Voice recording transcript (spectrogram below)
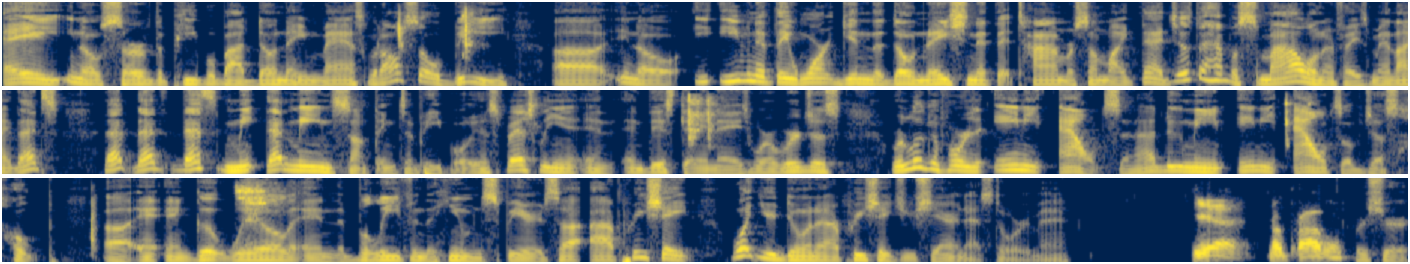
a, you know, serve the people by donating masks, but also B, uh, you know, e- even if they weren't getting the donation at that time or something like that, just to have a smile on their face, man, like that's, that, that, that's me, that means something to people, especially in, in, in this day and age where we're just, we're looking for any ounce, and I do mean any ounce of just hope. Uh, and, and, goodwill and belief in the human spirit. So I, I appreciate what you're doing. I appreciate you sharing that story, man. Yeah, no problem. For sure.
